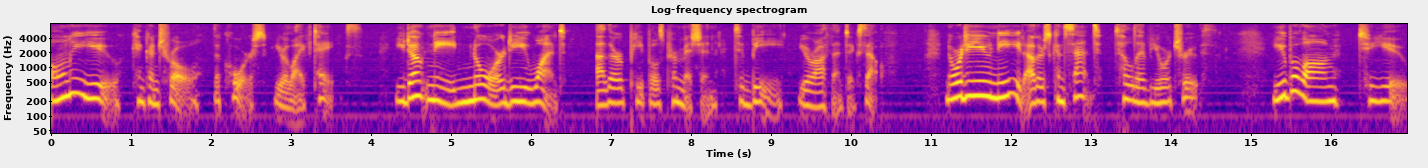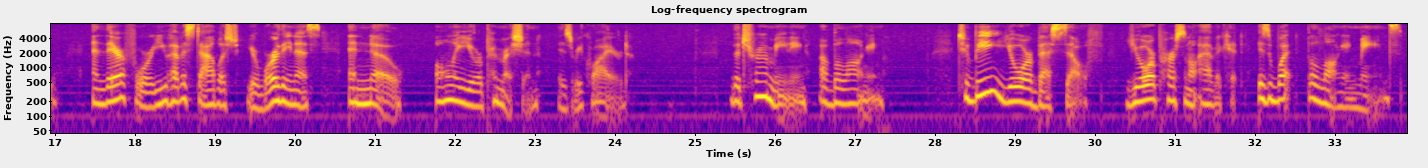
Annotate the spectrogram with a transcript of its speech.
Only you can control the course your life takes. You don't need, nor do you want, other people's permission to be your authentic self. Nor do you need others' consent to live your truth. You belong to you, and therefore you have established your worthiness and know only your permission is required. The true meaning of belonging. To be your best self, your personal advocate, is what belonging means.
